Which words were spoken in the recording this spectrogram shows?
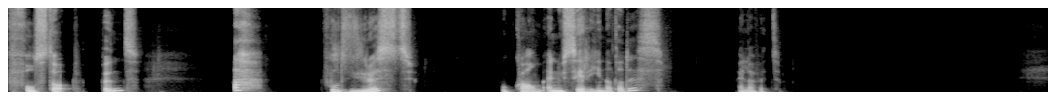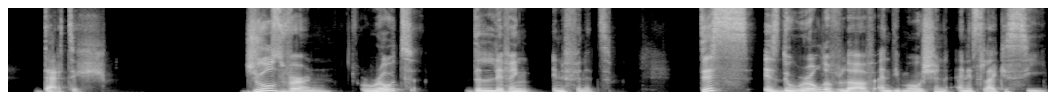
Full stop, punt. Ah, voelt die rust? Hoe kalm en hoe sereen dat dat is? I love it. 30. Jules Verne wrote The Living Infinite. This is the world of love and emotion, and it's like a sea.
